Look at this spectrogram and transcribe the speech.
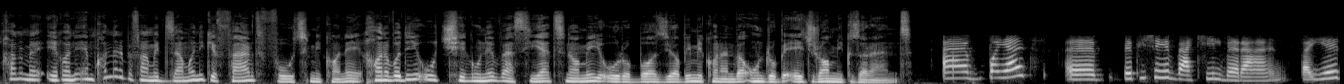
خانم ایقانی امکان داره بفرمایید زمانی که فرد فوت می‌کنه خانواده او چگونه وصیت نامه او رو بازیابی می‌کنن و اون رو به اجرا می‌گذارند؟ باید به پیش یه وکیل برن و یه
